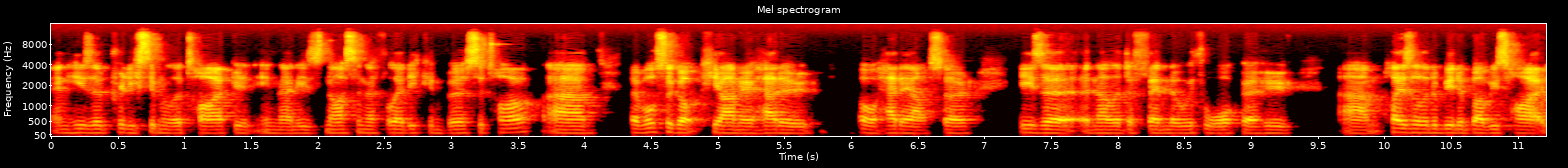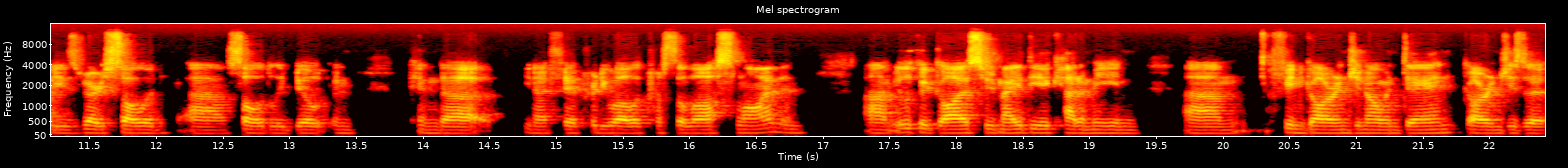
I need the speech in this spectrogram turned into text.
and he's a pretty similar type in, in that he's nice and athletic and versatile. Um, they've also got Keanu Hadu, or Hadau, so he's a, another defender with Walker who um, plays a little bit above his height. He's very solid, uh, solidly built, and can uh, you know fare pretty well across the last line. And um, you look at guys who made the academy and um, Finn Gorringe and Dan. Gorringe is a,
